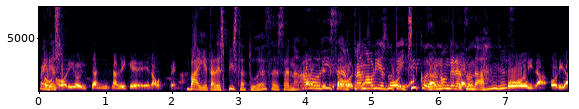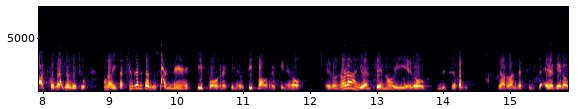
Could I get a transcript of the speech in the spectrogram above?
Bai, ba, des- hori hori izan izan leike eragozpena. Bai, eta despistatu, ez? Esan, ah, Bai, hori zer, trama hori ez dute itxiko edo non geratzen da. Hori da, hori da, askotan duzu, bueno, eta zer gertatu zen e, tipo horrekin edo, tipa horrekin edo, edo nola joan zen hori, edo, zergatik, orduan dezik, edo gero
